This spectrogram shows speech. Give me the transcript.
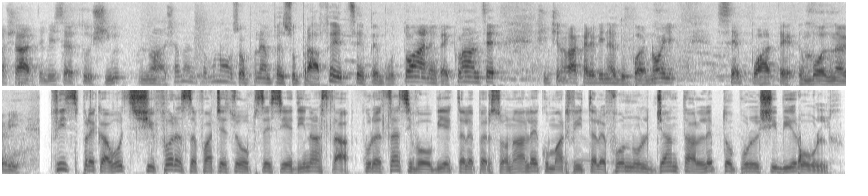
Așa ar trebui să tușim, nu așa, pentru că mâna o să o punem pe suprafețe, pe butoane, pe clanțe și cineva care vine după noi se poate îmbolnăvi. Fiți precauți și fără să faceți o obsesie din asta. Curățați-vă obiectele personale, cum ar fi telefonul, geanta, laptopul și biroul.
